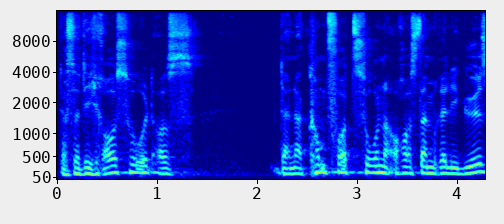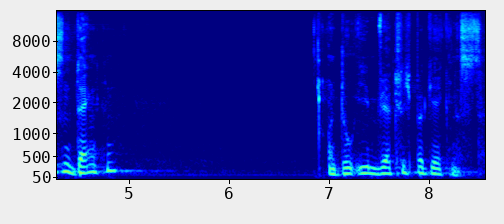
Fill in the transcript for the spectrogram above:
Dass er dich rausholt aus deiner Komfortzone, auch aus deinem religiösen Denken und du ihm wirklich begegnest.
